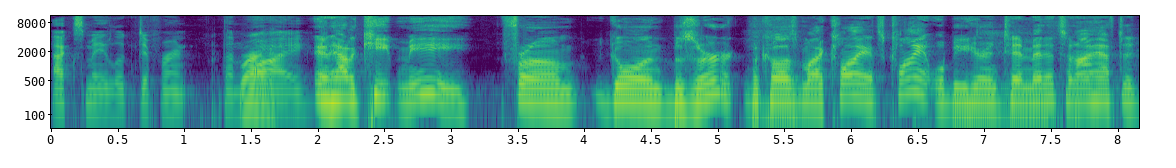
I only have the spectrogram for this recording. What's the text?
X may look different than Right. Y. And how to keep me from going berserk because my client's client will be here in 10 minutes and I have to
